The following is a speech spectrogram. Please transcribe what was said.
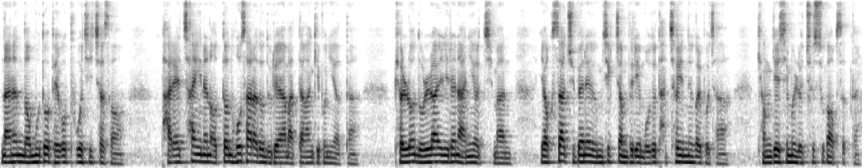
나는 너무도 배고프고 지쳐서 발의 차이는 어떤 호사라도 누려야 마땅한 기분이었다. 별로 놀랄 일은 아니었지만 역사 주변의 음식점들이 모두 닫혀 있는 걸 보자 경계심을 늦출 수가 없었다.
